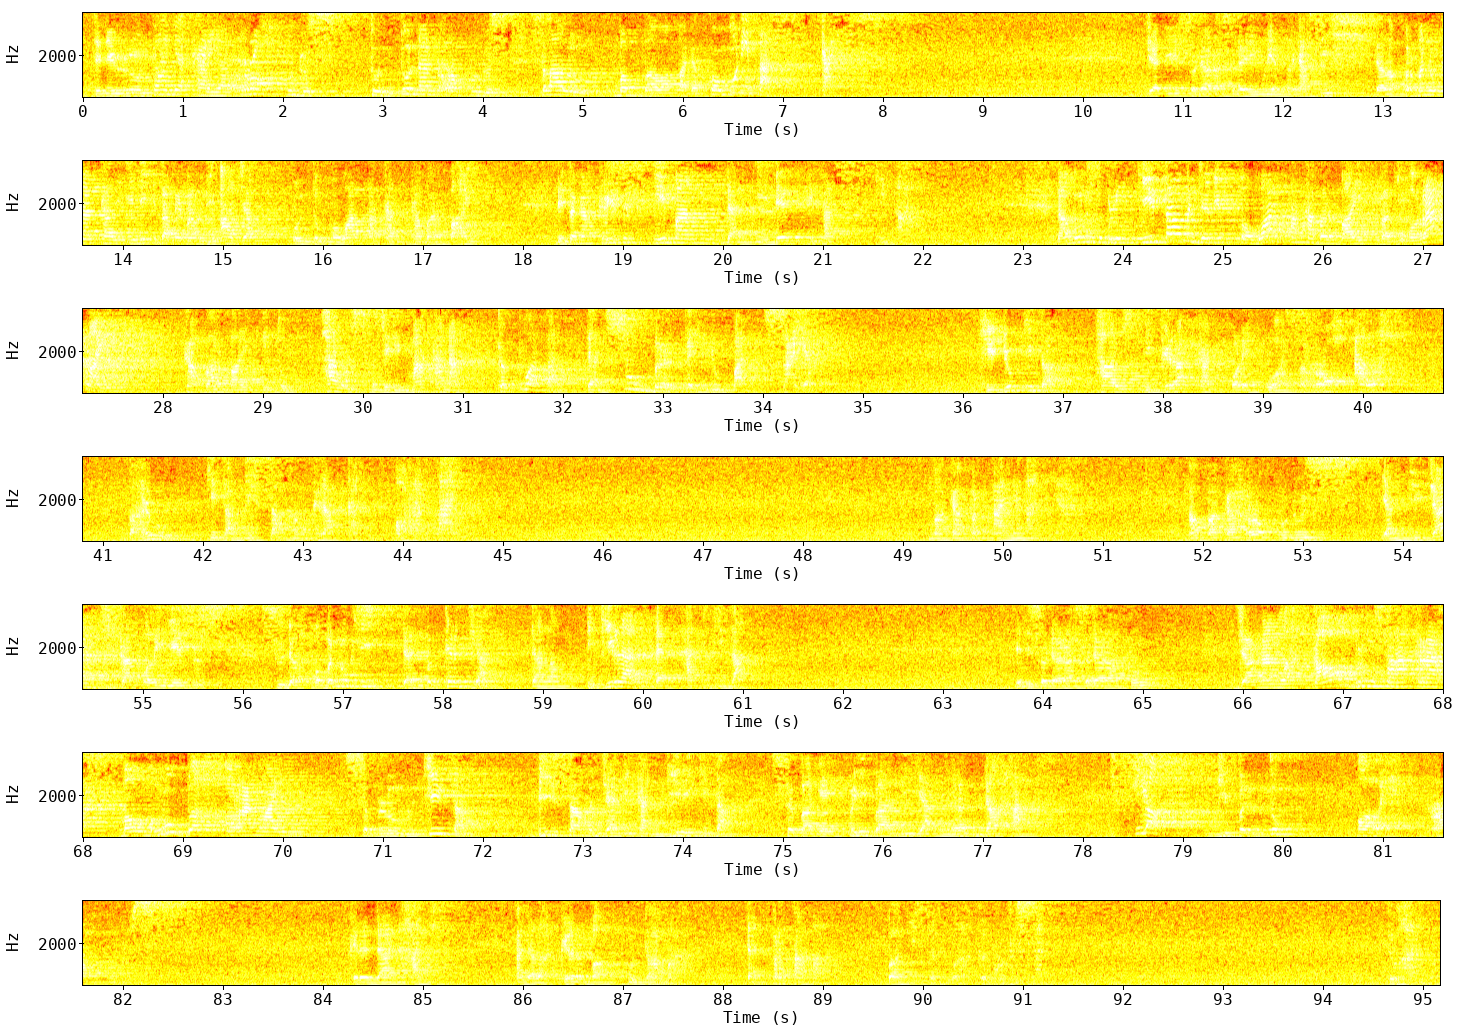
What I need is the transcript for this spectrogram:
Jadi rupanya karya Roh Kudus, tuntunan Roh Kudus selalu membawa pada komunitas kasih. Jadi saudara-saudariku yang terkasih, dalam permenungan kali ini kita memang diajak untuk mewartakan kabar baik di tengah krisis iman dan identitas kita. Namun sebelum kita menjadi pewarta kabar baik bagi orang lain, kabar baik itu harus menjadi makanan, kekuatan, dan sumber kehidupan saya. Hidup kita harus digerakkan oleh kuasa roh Allah. Baru kita bisa menggerakkan orang lain. Maka pertanyaannya, apakah roh kudus yang dijanjikan oleh Yesus sudah memenuhi dan bekerja dalam pikiran dan hati kita. Jadi saudara-saudaraku, janganlah kau berusaha keras mau mengubah orang lain sebelum kita bisa menjadikan diri kita sebagai pribadi yang rendah hati, siap dibentuk oleh Roh Kudus. Kerendahan hati adalah gerbang utama dan pertama bagi sebuah kekudusan. Tuhan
